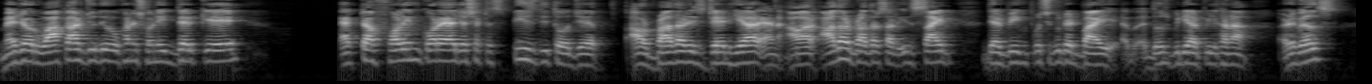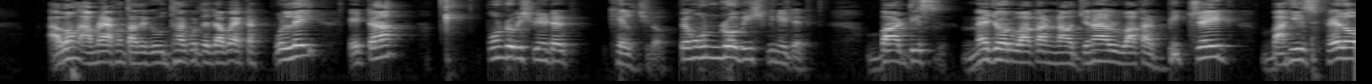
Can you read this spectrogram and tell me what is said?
major Waker যদি ওখানে সৈনিকদেরকে একটা ফল ইন করে জাস্ট একটা স্পিচ দিত যে our brother is dead here and our other brothers are inside they are being prosecuted by those BDR Pilkhana rebels এবং আমরা এখন তাদেরকে উদ্ধার করতে যাব। একটা বললেই এটা পনেরো বিশ মিনিটের খেল ছিল। পনেরো বিশ মিনিটের। But this Major Walker, now General Walker, betrayed by his fellow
